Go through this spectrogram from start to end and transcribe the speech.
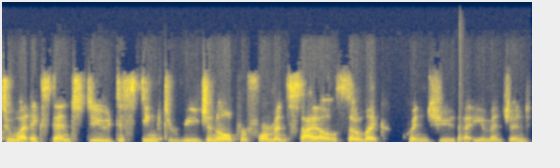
to what extent do distinct regional performance styles, so like Kunqu that you mentioned,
